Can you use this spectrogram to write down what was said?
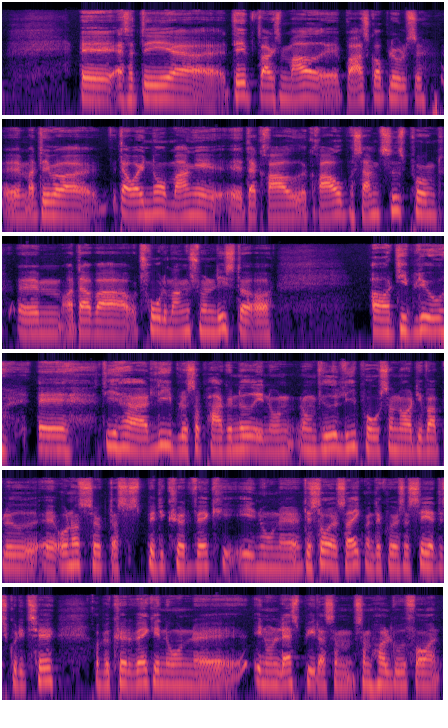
Øh, altså det er, det er faktisk en meget øh, barsk oplevelse, øh, og det var, der var enormt mange, øh, der gravede grave på samme tidspunkt, øh, og der var utrolig mange journalister, og, og de blev, øh, de her lige blev så pakket ned i nogle, nogle hvide ligeposer, når de var blevet øh, undersøgt, og så blev de kørt væk i, nogle, øh, det så jeg så ikke, men det kunne jeg så se, at det skulle de til, og blev kørt væk i nogle, øh, i nogle lastbiler, som, som holdt ud foran.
